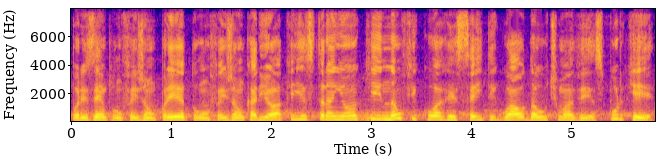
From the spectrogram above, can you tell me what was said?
por exemplo, um feijão preto, um feijão carioca, e estranhou que não ficou a receita igual da última vez. Por quê?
